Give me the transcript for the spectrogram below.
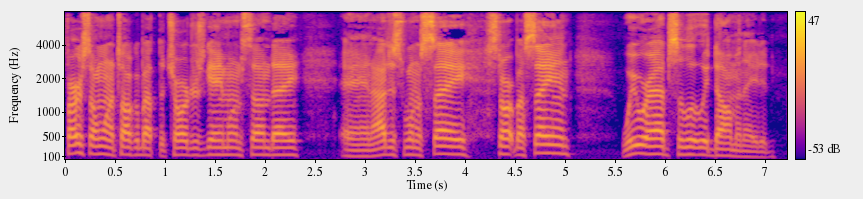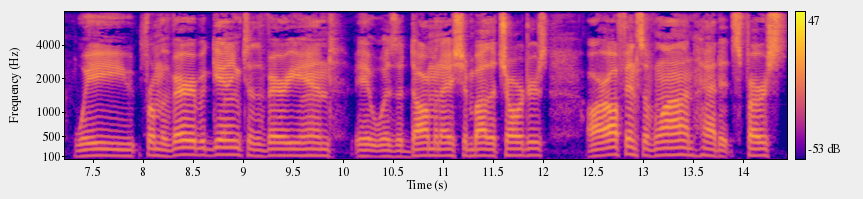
first, I want to talk about the Chargers game on Sunday, and I just want to say, start by saying, we were absolutely dominated. We, from the very beginning to the very end, it was a domination by the Chargers. Our offensive line had its first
